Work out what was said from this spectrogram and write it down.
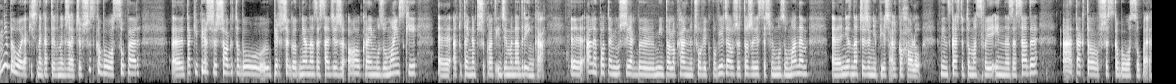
nie było jakichś negatywnych rzeczy. Wszystko było super. E, taki pierwszy szok to był pierwszego dnia na zasadzie, że o, kraj muzułmański, e, a tutaj na przykład idziemy na drinka. E, ale potem już jakby mi to lokalny człowiek powiedział, że to, że jesteśmy muzułmanem, nie znaczy, że nie pijesz alkoholu. Więc każdy tu ma swoje inne zasady, a tak to wszystko było super.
